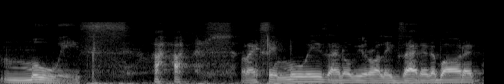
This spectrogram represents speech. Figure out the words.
movies. when I say movies, I know we're all excited about it.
